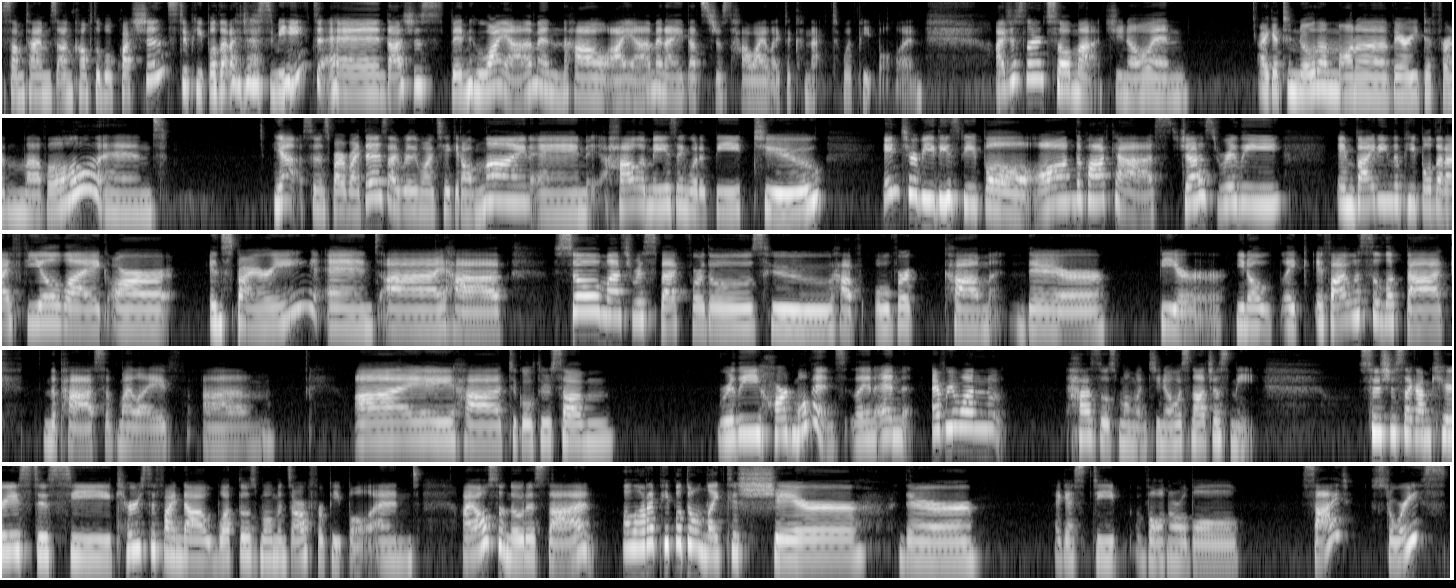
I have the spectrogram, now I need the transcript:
sometimes uncomfortable questions to people that I just meet and that's just been who I am and how I am and I that's just how I like to connect with people and I just learned so much, you know, and I get to know them on a very different level. And yeah, so inspired by this, I really want to take it online. And how amazing would it be to interview these people on the podcast? Just really inviting the people that I feel like are inspiring, and I have so much respect for those who have overcome their fear. You know, like if I was to look back in the past of my life, um, I had to go through some really hard moments, and and everyone has those moments. You know, it's not just me. So it's just like I'm curious to see, curious to find out what those moments are for people. And I also noticed that a lot of people don't like to share their, I guess, deep, vulnerable side stories.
